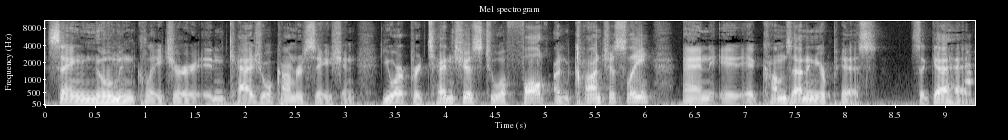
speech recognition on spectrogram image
saying nomenclature in casual conversation. You are pretentious to a fault unconsciously, and it, it comes out in your piss. So go ahead.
